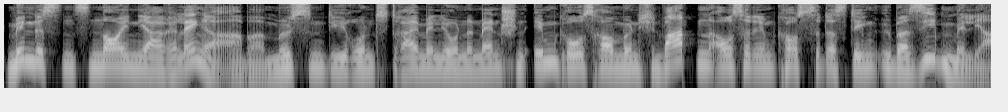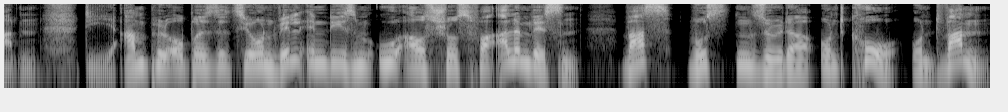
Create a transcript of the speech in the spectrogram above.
Mindestens neun Jahre länger aber müssen die rund drei Millionen Menschen im Großraum München warten. Außerdem kostet das Ding über sieben Milliarden. Die Ampelopposition will in diesem U-Ausschuss vor allem wissen, was wussten Söder und Co. und wann?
